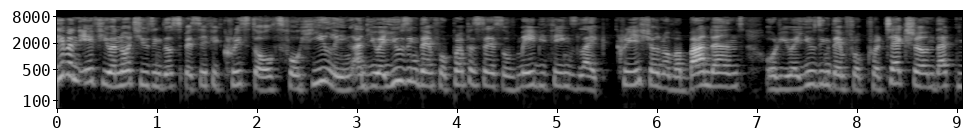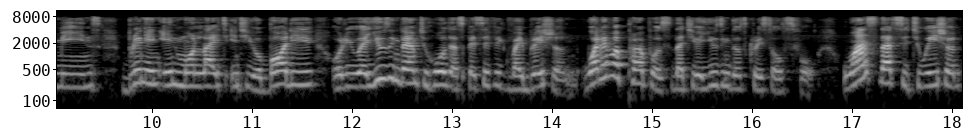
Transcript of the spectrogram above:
even if you are not using those specific crystals for healing and you are using them for purposes of maybe things like creation of abundance or you are using them for protection, that means bringing in more light into your body or you are using them to hold a specific vibration, whatever purpose that you're using those crystals for. Once that situation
